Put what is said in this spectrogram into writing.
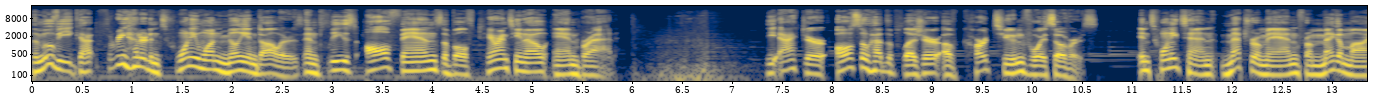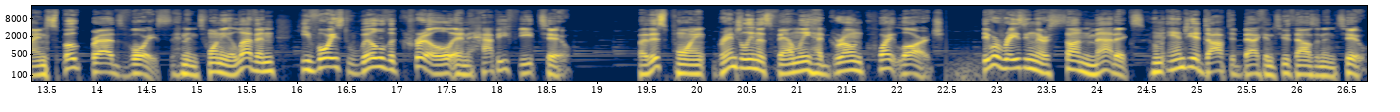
The movie got $321 million and pleased all fans of both Tarantino and Brad. The actor also had the pleasure of cartoon voiceovers. In 2010, Metro Man from Megamind spoke Brad's voice, and in 2011, he voiced Will the Krill in Happy Feet 2. By this point, Brangelina's family had grown quite large. They were raising their son Maddox, whom Angie adopted back in 2002.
